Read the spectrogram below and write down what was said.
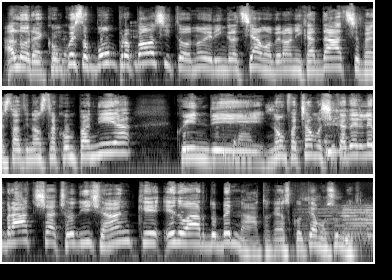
Allora, con questo buon proposito, noi ringraziamo Veronica Dazio per essere stata in nostra compagnia. Quindi Grazie. non facciamoci cadere le braccia, ce lo dice anche Edoardo Bennato che ascoltiamo subito.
